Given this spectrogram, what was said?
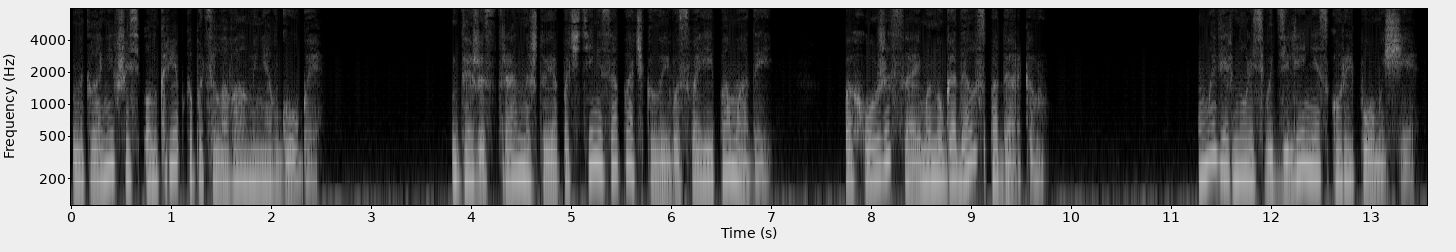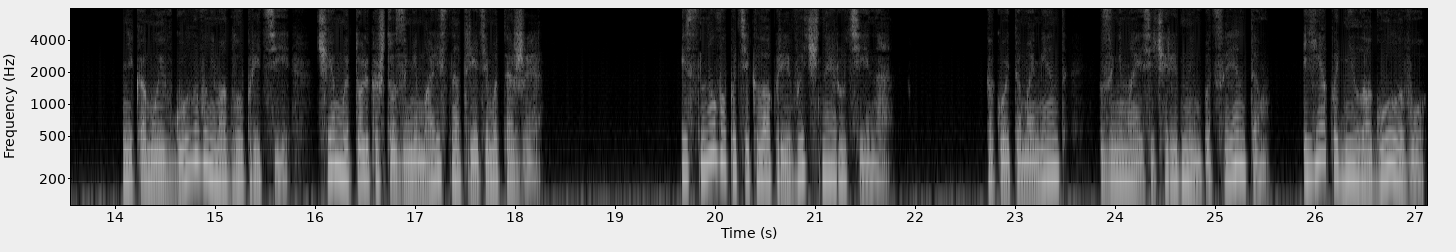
Наклонившись, он крепко поцеловал меня в губы. Даже странно, что я почти не запачкала его своей помадой. Похоже, Саймон угадал с подарком. Мы вернулись в отделение скорой помощи. Никому и в голову не могло прийти, чем мы только что занимались на третьем этаже. И снова потекла привычная рутина. В какой-то момент — Занимаясь очередным пациентом, я подняла голову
